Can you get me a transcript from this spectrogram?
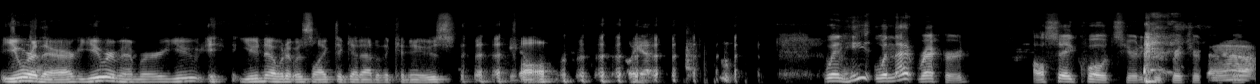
You were there. You remember. You you know what it was like to get out of the canoes, Paul. Oh, yeah. When he when that record, I'll say quotes here to keep Richard. Yeah.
